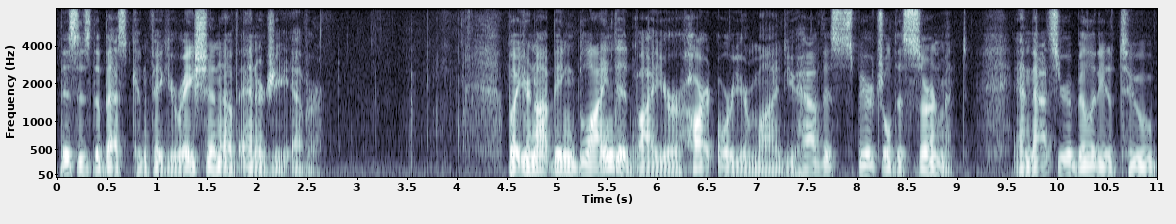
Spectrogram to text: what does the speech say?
This is the best configuration of energy ever. But you're not being blinded by your heart or your mind. You have this spiritual discernment, and that's your ability to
